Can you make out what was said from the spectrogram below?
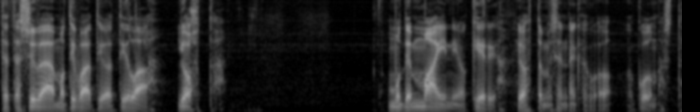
tätä syvää motivaatiotilaa johtaa. Muuten mainio kirja johtamisen näkökulmasta.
